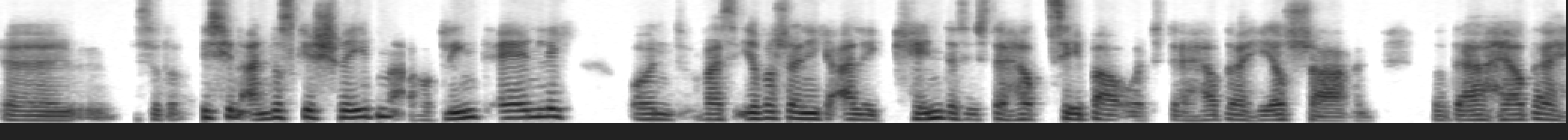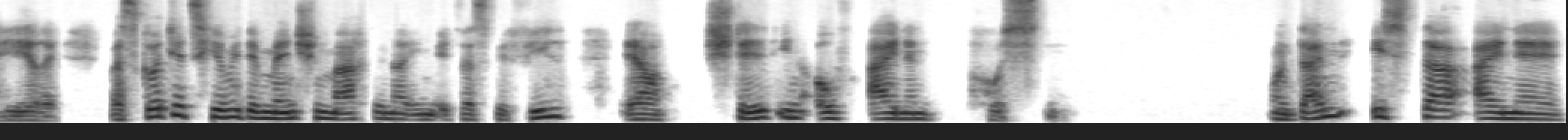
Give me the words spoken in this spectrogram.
äh, ist ein bisschen anders geschrieben, aber klingt ähnlich. Und was ihr wahrscheinlich alle kennt, das ist der Herr Zebaoth, der Herr der Heerscharen der Herr der Heere. Was Gott jetzt hier mit dem Menschen macht, wenn er ihm etwas befiehlt, er stellt ihn auf einen Posten. Und dann ist da eine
